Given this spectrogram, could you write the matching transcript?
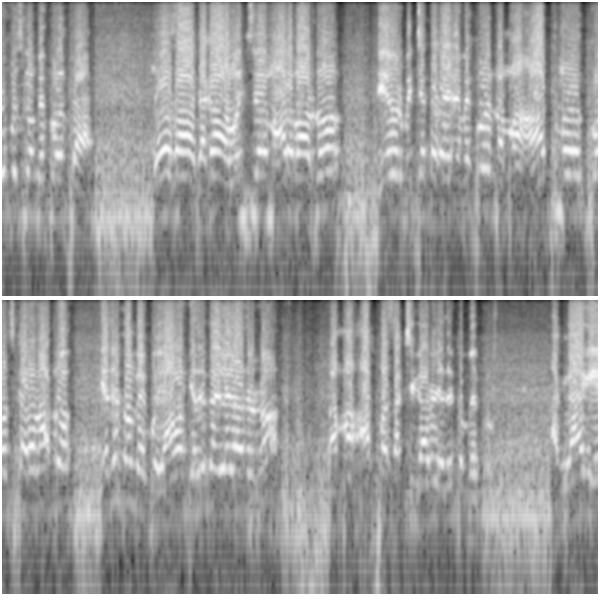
ರೂಪಿಸ್ಕೊಬೇಕು ಅಂತ. ಮೋಸ, ದಗ, ವಂಚನೆ ಮಾಡಬಾರ್ದು. ದೇವ್ರ ತರ ಇರಬೇಕು, ನಮ್ಮ ಆತ್ಮಕ್ಕೋಸ್ಕರನಾದ್ರೂ ಎದುರ್ಕೊಬೇಕು ಯಾವ ಎದುರ್ಕೊಳ್ಳಿಲ್ಲ ಆದ್ರೂ ನಮ್ಮ ಸಾಕ್ಷಿಗಾರು ಎದುರ್ಕೊಬೇಕು ಹಂಗಾಗಿ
